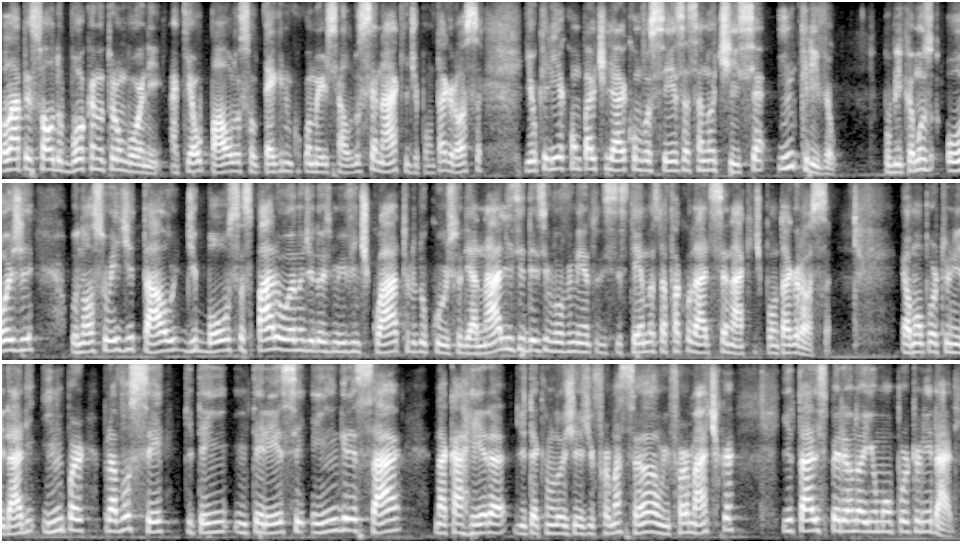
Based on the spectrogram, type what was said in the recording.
Olá pessoal do Boca no Trombone, aqui é o Paulo, sou técnico comercial do Senac de Ponta Grossa e eu queria compartilhar com vocês essa notícia incrível. Publicamos hoje o nosso edital de bolsas para o ano de 2024 do curso de Análise e Desenvolvimento de Sistemas da Faculdade Senac de Ponta Grossa. É uma oportunidade ímpar para você que tem interesse em ingressar na carreira de tecnologias de informação, informática e está esperando aí uma oportunidade.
